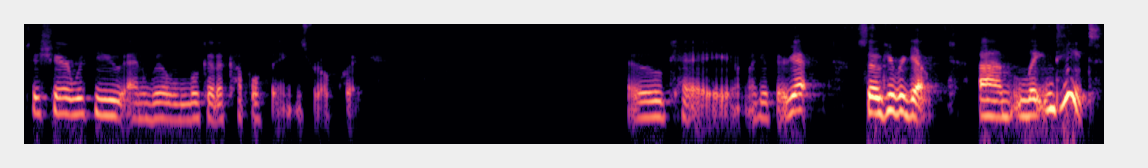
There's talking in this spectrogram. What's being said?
to share with you and we'll look at a couple things real quick. Okay, I'm gonna get there yet. So here we go. Um, latent heat.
